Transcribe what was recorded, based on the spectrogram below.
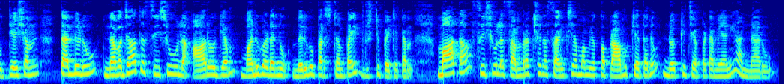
ఉద్దేశం తల్లులు నవజాత శిశువుల ఆరోగ్యం మనుగడను మెరుగుపరచడంపై దృష్టి పెట్టడం మాత శిశువుల సంరక్షణ సంక్షేమం యొక్క ప్రాముఖ్యతను నొక్కి చెప్పటమే అని అన్నారు.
